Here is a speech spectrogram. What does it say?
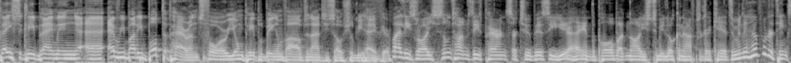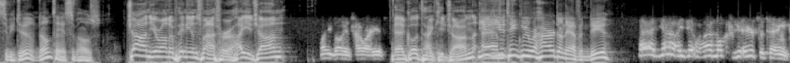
basically blaming uh, everybody but the parents for young people being involved in antisocial behaviour. Well, he's right. Sometimes these parents are too busy uh, in the pub at night to be looking after their kids. I mean, they have other things to be doing, don't they? I suppose. John, you're on Opinions Matter. Hiya, John. Hi guys, how are you? Uh, good, thank you, John. You, Um, you think we were hard on Evan, do you? Uh, yeah, I did. Well, look, here's the thing,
